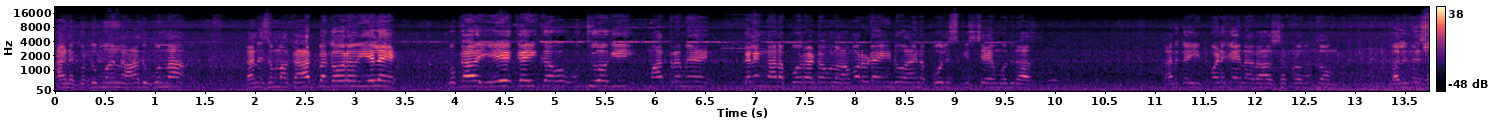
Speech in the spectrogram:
ఆయన కుటుంబాన్ని ఆదుకున్న కనీసం మాకు ఆత్మగౌరవం ఇయలే ఒక ఏకైక ఉద్యోగి మాత్రమే తెలంగాణ పోరాటంలో అమరుడైండు ఆయన పోలీస్ కిష్టయ్య ముదిరాజు కనుక ఇప్పటికైనా రాష్ట్ర ప్రభుత్వం మలిదశ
